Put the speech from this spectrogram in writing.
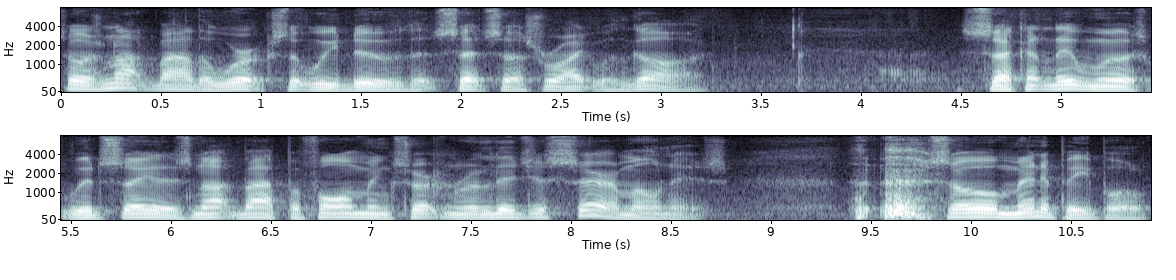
So it's not by the works that we do that sets us right with God. Secondly, we'd say it's not by performing certain religious ceremonies. so many people,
